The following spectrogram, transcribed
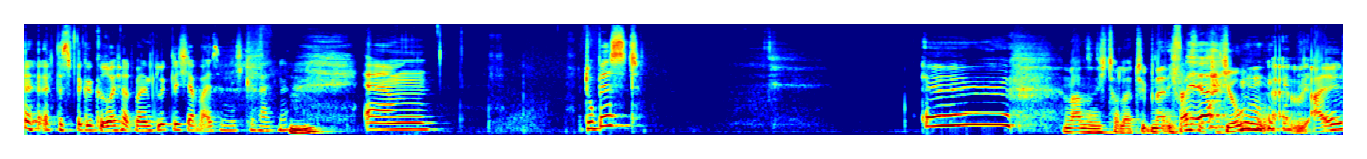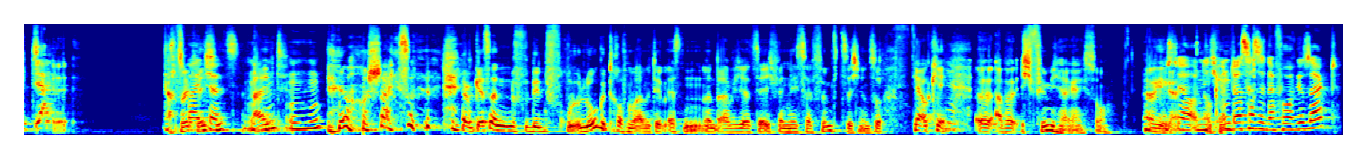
das Würgegeräusch hat man glücklicherweise nicht gehört. Ne? Mhm. Ähm, du bist äh, ein wahnsinnig toller Typ. Nein, ich weiß ja. nicht, jung, äh, alt. Ja. Äh, Ach, wirklich jetzt? Mhm, alt? Mhm. oh, scheiße. Ich habe gestern den Flo getroffen mal mit dem Essen und da habe ich erzählt, ich werde nächstes Jahr 50 und so. Ja, okay. Ja. Äh, aber ich fühle mich ja gar nicht so. Okay, das ja auch nicht. Okay. Und was hast du davor gesagt?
